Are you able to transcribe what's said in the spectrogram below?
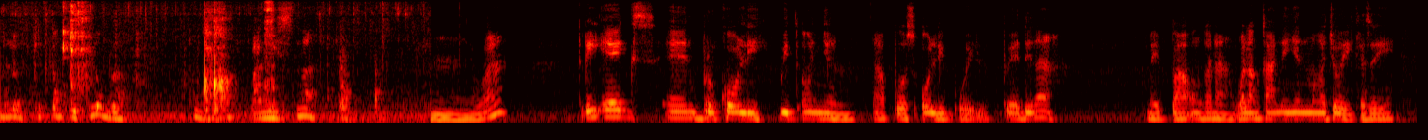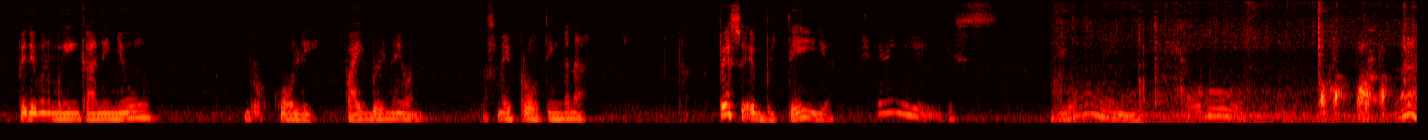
Malagkit ang itlog ah. Panis na. Hmm, diba? Three eggs and broccoli with onion. Tapos olive oil. Pwede na. May paong ka na. Walang kanin yan mga choy. Kasi pwede mo na maging kanin yung broccoli. Fiber na yon. Tapos may protein ka na. Peso everyday. Jeez. Yun. Oh. Papak-papak na.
